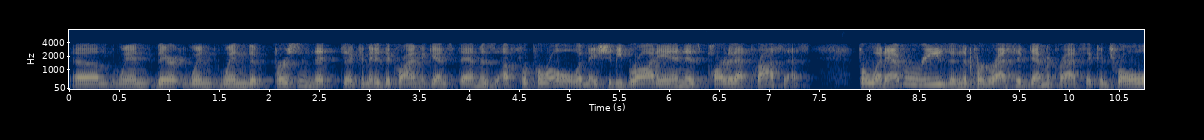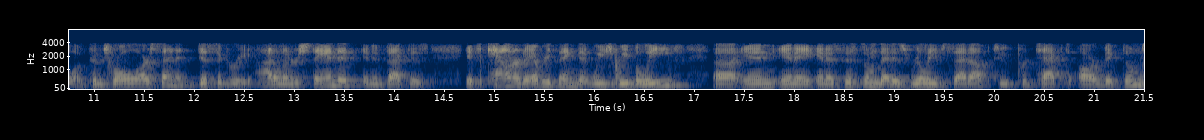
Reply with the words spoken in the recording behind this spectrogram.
um, when they're when when the person that uh, committed the crime against them is up for parole, and they should be brought in as part of that process. For whatever reason, the progressive Democrats that control control our Senate disagree. I don't understand it, and in fact, is it's counter to everything that we we believe uh, in in a in a system that is really set up to protect our victims.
